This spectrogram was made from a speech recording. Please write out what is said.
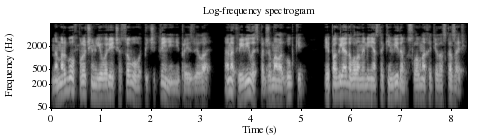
На Марго, впрочем, его речь особого впечатления не произвела. Она кривилась, поджимала губки и поглядывала на меня с таким видом, словно хотела сказать.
